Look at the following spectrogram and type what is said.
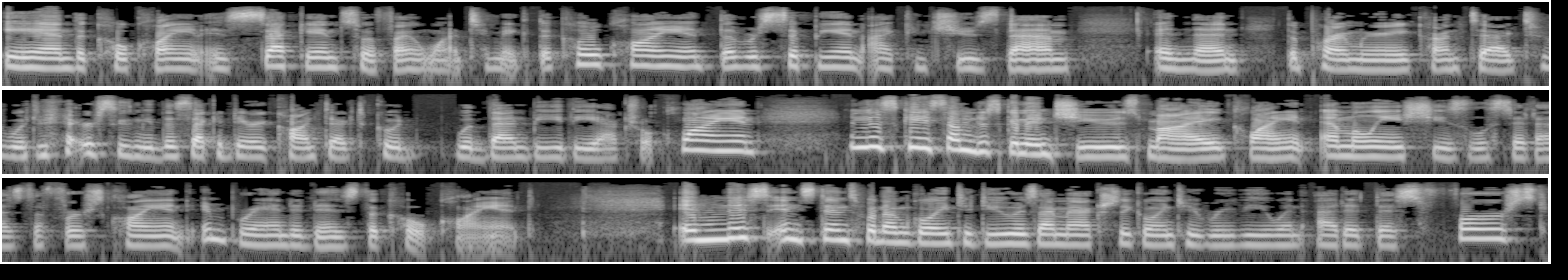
and the co-client is second. So if I want to make the co-client the recipient, I can choose them. And then the primary contact would, or excuse me, the secondary contact could would then be the actual client. In this case, I'm just going to choose my client Emily. She's listed as the first client and Brandon is the co-client. In this instance, what I'm going to do is I'm actually going to review and edit this first,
